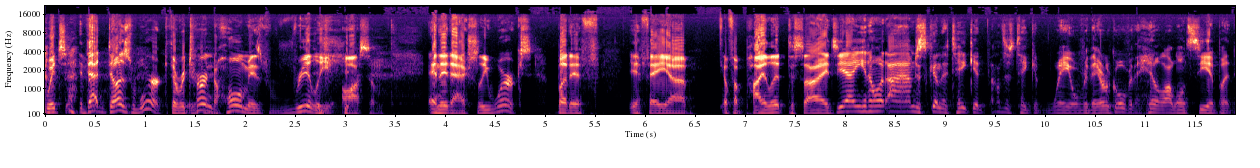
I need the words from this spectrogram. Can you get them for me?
which that does work. The return to home is really awesome, and it actually works. But if if a uh, if a pilot decides, yeah, you know what, I'm just going to take it, I'll just take it way over there, It'll go over the hill, I won't see it. But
